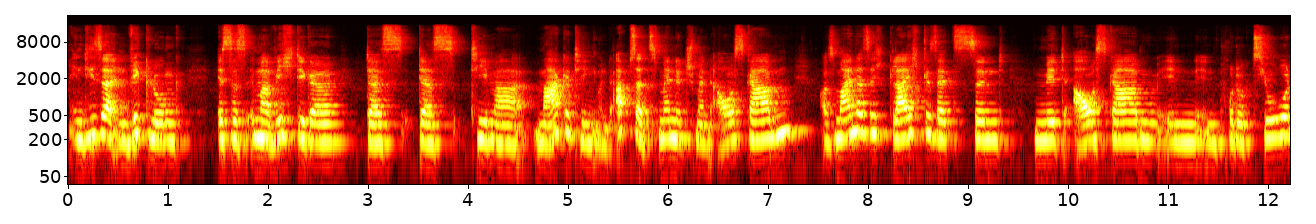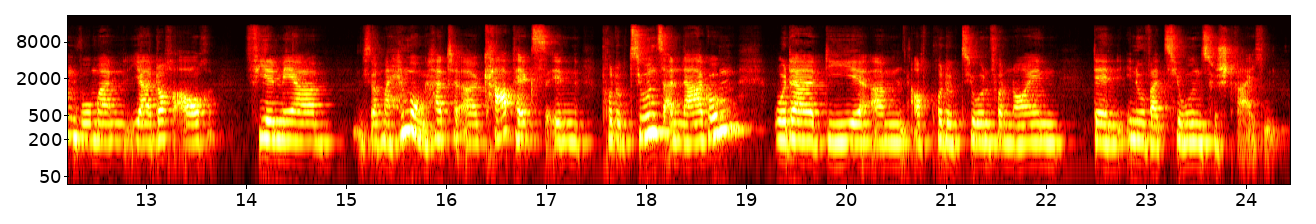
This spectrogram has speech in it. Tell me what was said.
in dieser Entwicklung ist es immer wichtiger, dass das Thema Marketing und Absatzmanagement-Ausgaben aus meiner Sicht gleichgesetzt sind mit Ausgaben in, in Produktion, wo man ja doch auch viel mehr, ich sag mal, Hemmung hat, äh, CAPEX in Produktionsanlagungen oder die ähm, auch Produktion von neuen denn Innovationen zu streichen.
